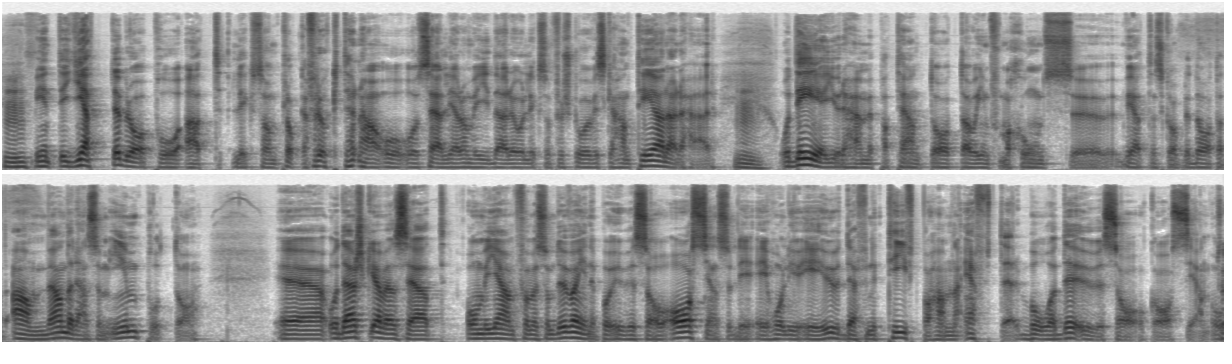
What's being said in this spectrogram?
Mm. Vi är inte jättebra på att liksom plocka frukterna och, och sälja dem vidare och liksom förstå hur vi ska hantera det här. Mm. Och det är ju det här med patentdata och informationsvetenskaplig data. Att använda den som input då. Eh, och där ska jag väl säga att om vi jämför med, som du var inne på, USA och Asien så det, håller ju EU definitivt på att hamna efter. Både USA och Asien. Och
